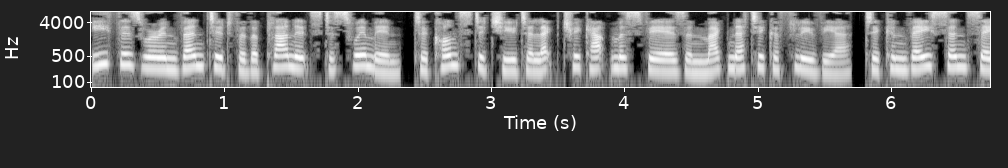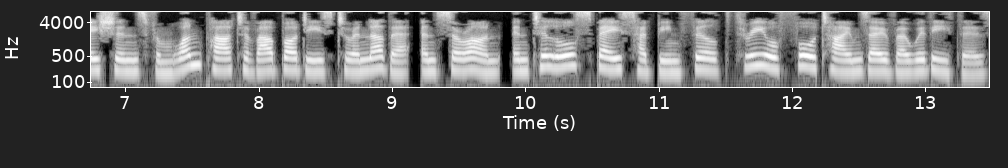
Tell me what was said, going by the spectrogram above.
Ethers were invented for the planets to swim in, to constitute electric atmospheres and magnetic effluvia, to convey sensations from one part of our bodies to another, and so on, until all space had been filled three or four times over with ethers.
